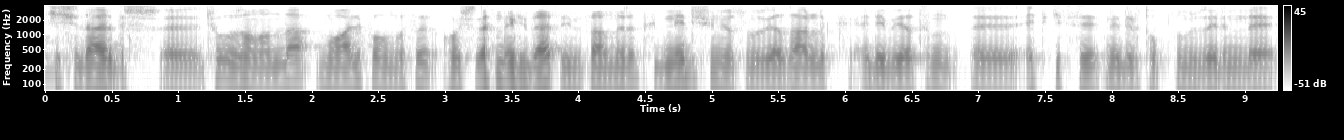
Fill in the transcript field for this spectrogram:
kişilerdir. Ee, çoğu zaman da muhalif olması hoşlarına gider insanların. Ne düşünüyorsunuz yazarlık, edebiyatın e, etkisi nedir toplum üzerinde,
